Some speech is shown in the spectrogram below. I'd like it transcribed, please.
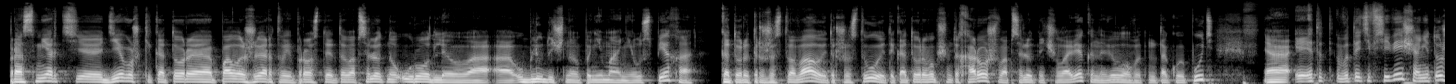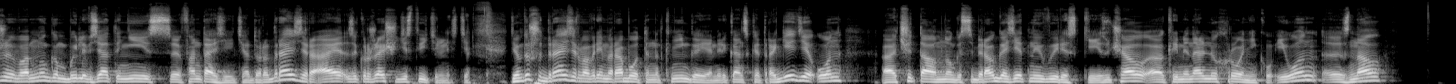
про смерть девушки, которая пала жертвой просто этого абсолютно уродливого, а, ублюдочного понимания успеха, который торжествовал и торжествует, и который, в общем-то, хорошего абсолютно человека навело вот на такой путь. А, и этот, вот эти все вещи, они тоже во многом были взяты не из фантазии Теодора Драйзера, а из окружающей действительности. Дело в том, что Драйзер во время работы над книгой «Американская трагедия», он а, читал много, собирал газетные вырезки, изучал а, криминальную хронику, и он э, знал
